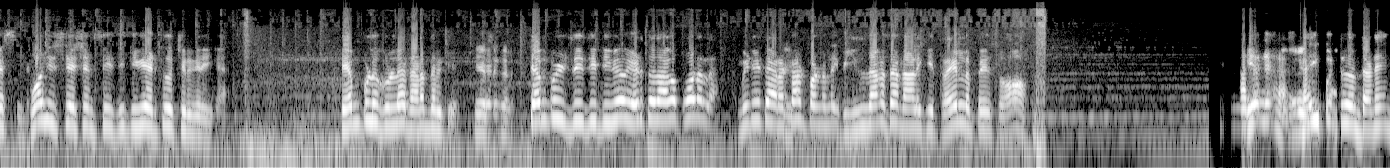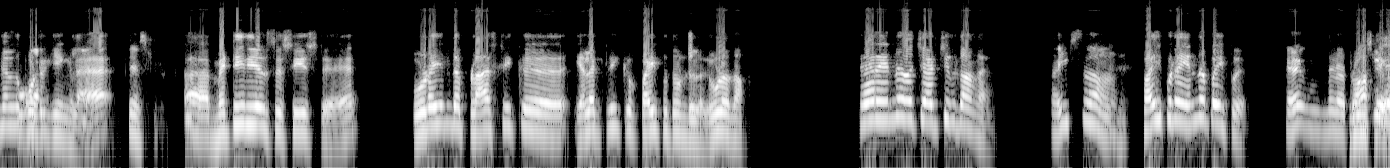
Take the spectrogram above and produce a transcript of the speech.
எஸ் போலீஸ் ஸ்டேஷன் சிசிடிவி எடுத்து வச்சிருக்கிறீங்க. டெம்பிளுக்குள்ள நடந்திருக்கு. டெம்பிள் சிசிடிவி எடுத்ததாக போடல. இமீடியட்டா ரெக்கார்ட் பண்ணல. இப்ப இதுதானே சார் நாளைக்கு ட்ரையல்ல பேசும் ஏங்க, கைப்பற்றுதல் தடயங்கள்னு போட்டிருக்கீங்களே? மெட்டீரியல்ஸ் சீஸ்டு உடைந்த பிளாஸ்டிக் எலக்ட்ரிக் பைப்பு துண்டுகள் இவ்வளவுதான். வேற என்ன வச்சு அடிச்சிருக்காங்க? பைப்ஸ் தான். பைப்புனா என்ன pipe plastic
